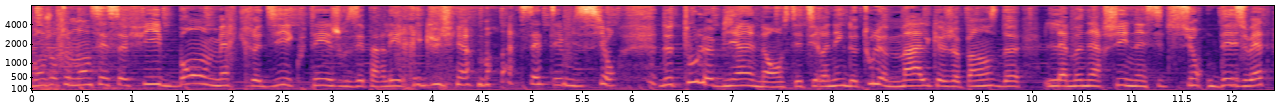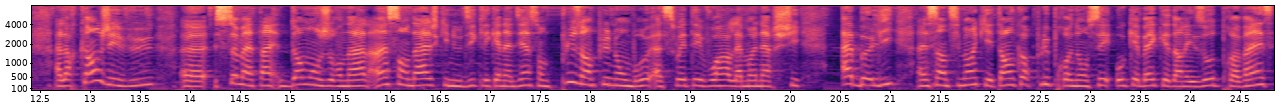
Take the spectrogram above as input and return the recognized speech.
Bonjour tout le monde, c'est Sophie. Bon mercredi. Écoutez, je vous ai parlé régulièrement à cette émission de tout le bien, non, c'était ironique, de tout le mal que je pense de la monarchie, une institution désuète. Alors quand j'ai vu euh, ce matin dans mon journal un sondage qui nous dit que les Canadiens sont de plus en plus nombreux à souhaiter voir la monarchie aboli, un sentiment qui est encore plus prononcé au Québec que dans les autres provinces.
